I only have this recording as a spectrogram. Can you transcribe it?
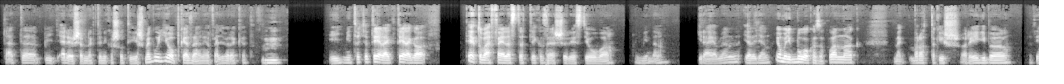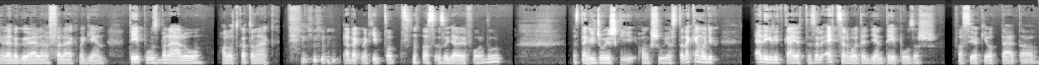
Tehát így erősebbnek tűnik a soti is, meg úgy jobb kezelni a fegyvereket. Mm. Így, mint hogyha tényleg, tényleg, a, tényleg tovább fejlesztették az első részt jóval, hogy minden királyabb legyen. Jó, mondjuk bugok azok vannak, meg maradtak is a régiből, tehát ilyen levegő ellenfelek, meg ilyen tépózban álló halott katonák, lebegnek itt ott, az, az úgy előfordul. Ezt Angry Joe is kihangsúlyozta. Nekem mondjuk elég ritkán jött ez elő. Egyszer volt egy ilyen tépózos faszi, aki ott állt a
